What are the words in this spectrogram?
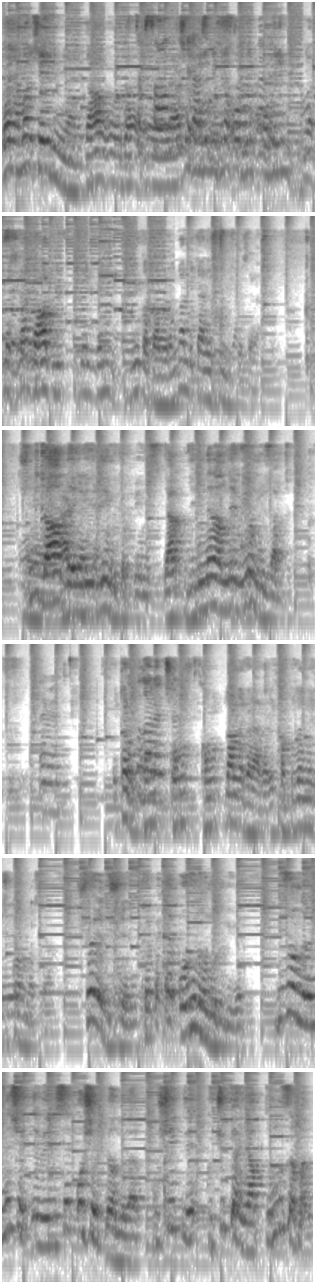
ben ama şeydim yani daha orada Tabii e, sağlıklı şeyler mesela o, benim- o evet. benim mesela daha büyük benim, benim büyük hatalarımdan bir tanesiymiş mesela. Şimdi Ee, daha dengeli değil mi köpeğimiz? Ya dilinden anlayabiliyor muyuz artık? Evet. E, tabii Kapılar komut, açık. komut- komutlarla beraber kapıların açık olması lazım. Şöyle düşünelim. Köpekler oyun hamuru gibi. Biz onlara ne şekle verirsek o şekli alıyorlar. Bu şekli küçükken yaptığımız zaman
